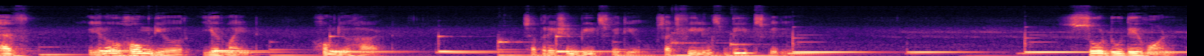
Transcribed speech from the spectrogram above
have you know home your your mind home door heart separation beats with you such feelings beats with you so do they want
